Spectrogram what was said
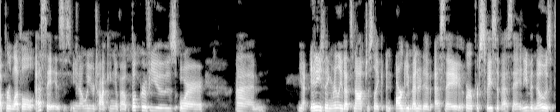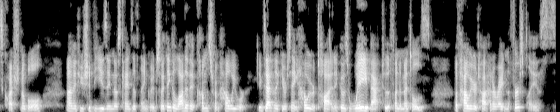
upper level essays you know when you're talking about book reviews or um yeah anything really that's not just like an argumentative essay or a persuasive essay and even those it's questionable um, if you should be using those kinds of language. So I think a lot of it comes from how we were, exactly like you were saying, how we were taught, and it goes way back to the fundamentals of how we were taught how to write in the first place.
